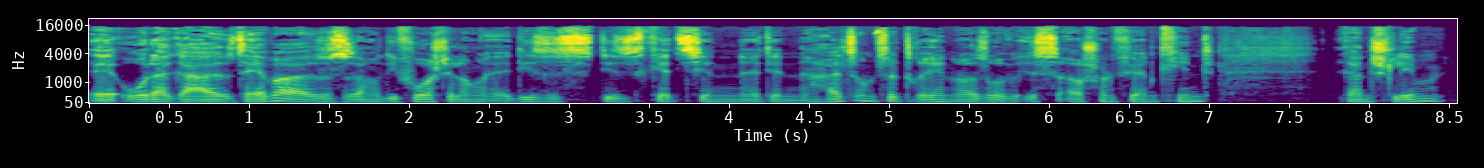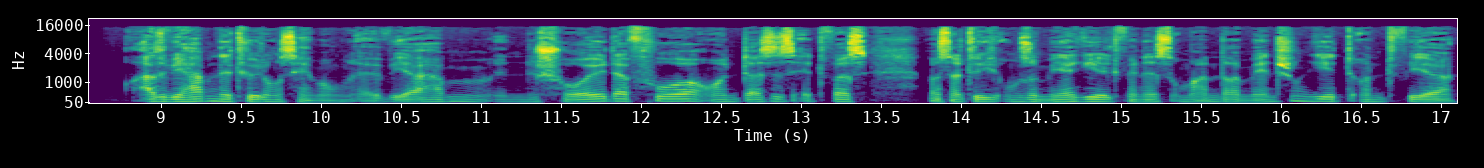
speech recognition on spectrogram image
äh, oder gar selber sozusagen die Vorstellung, äh, dieses, dieses Kätzchen äh, den Hals umzudrehen oder so, ist auch schon für ein Kind ganz schlimm. Also wir haben eine Tötungshemmung, äh, wir haben eine Scheu davor und das ist etwas, was natürlich umso mehr gilt, wenn es um andere Menschen geht und wir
